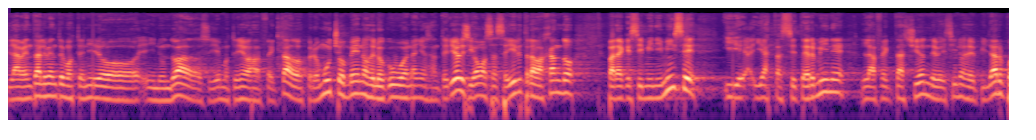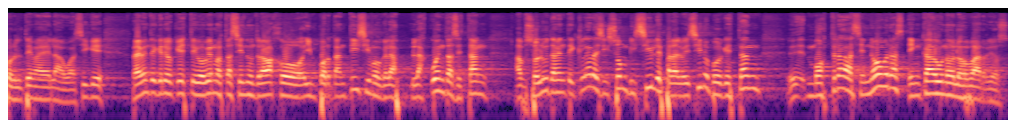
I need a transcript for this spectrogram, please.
lamentablemente hemos tenido inundados y hemos tenido afectados, pero mucho menos de lo que hubo en años anteriores y vamos a seguir trabajando para que se minimice y, hasta se termine la afectación de vecinos de Pilar por el tema del agua. Así que realmente creo que este gobierno está haciendo un trabajo importantísimo, que las, cuentas están absolutamente claras y son visibles para el vecino porque están eh, mostradas en obras en cada uno de los barrios.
